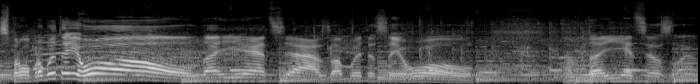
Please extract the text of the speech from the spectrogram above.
І спроба пробити і гол! Вдається забити цей гол. Вдається за.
